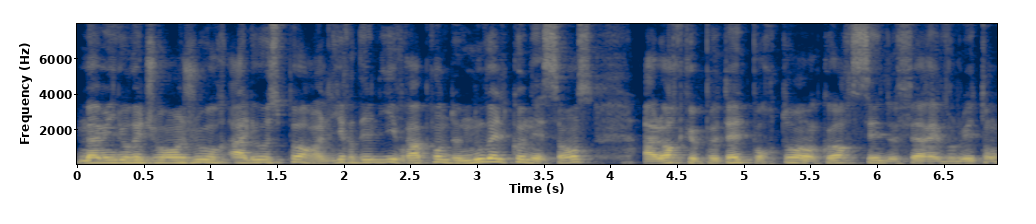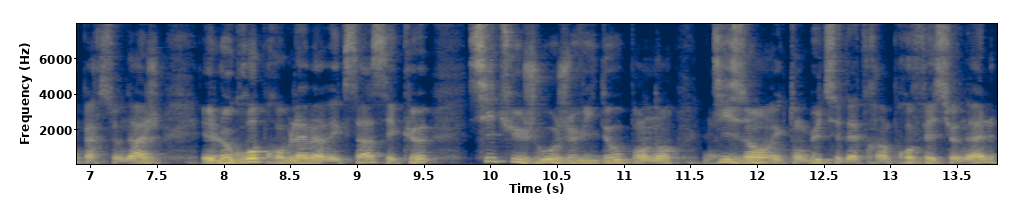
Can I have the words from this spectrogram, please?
m'améliorer de jour en jour, aller au sport, lire des livres, apprendre de nouvelles connaissances alors que peut-être pour toi encore, c'est de faire évoluer ton personnage. Et le gros problème avec ça, c'est que si tu joues aux jeux vidéo pendant 10 ans et que ton but c'est d'être un professionnel,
